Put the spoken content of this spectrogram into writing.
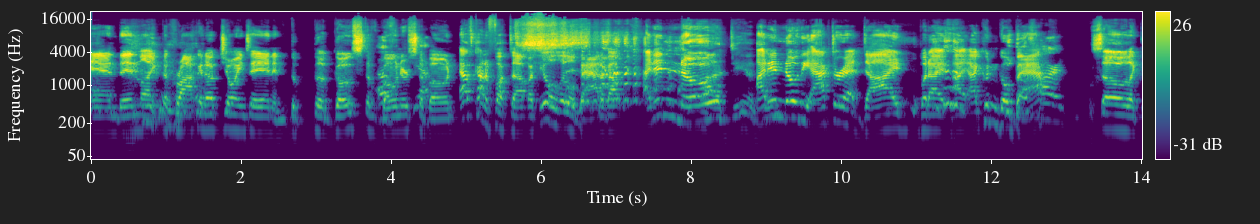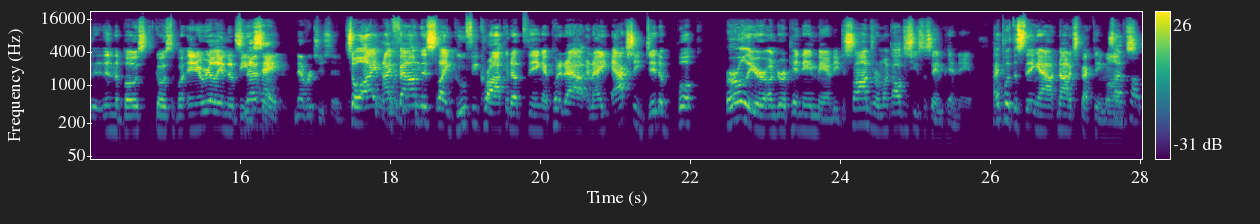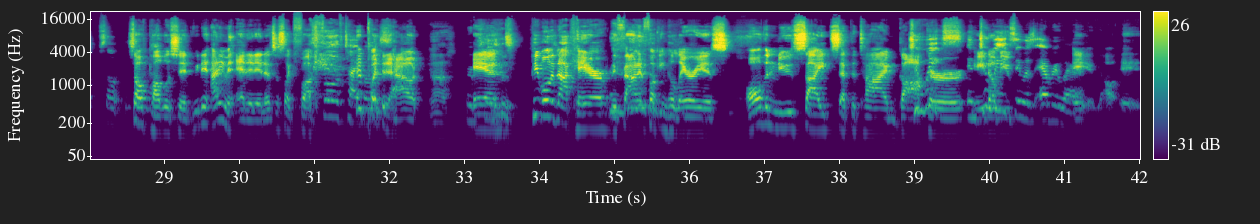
And then like the crocodile joins in and the the ghost of Oh, Boner yeah. Stabone. That's kind of fucked up. I feel a little bad about I didn't know God damn. I didn't know the actor had died, but I I, I couldn't go He back. So like then the ghost ghost of Boner and it really ended up being No, hey, never too soon. So I, I found this like goofy crocodile thing. I put it out, and I actually did a book earlier under a pen name Mandy DeSandra. I'm like, I'll just use the same pen name. I put this thing out, not expecting much. Self, self, Self publish it. We didn't. I didn't even edit it. It's just like fuck. Full of I typos. put it out, Uh, and people did not care. They found it fucking hilarious. All the news sites at the time, two Gawker, weeks. In two AW, weeks, it was everywhere. A-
